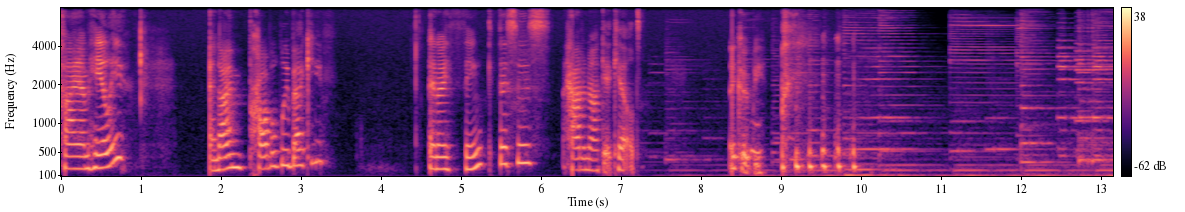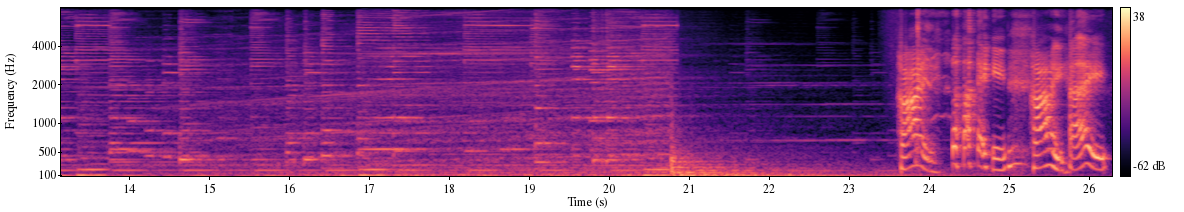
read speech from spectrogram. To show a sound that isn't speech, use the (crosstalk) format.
Hi, I'm Haley, And I'm probably Becky. and I think this is How to Not Get Killed. It could be. (laughs) Hi. Hi. Hi. Hi.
